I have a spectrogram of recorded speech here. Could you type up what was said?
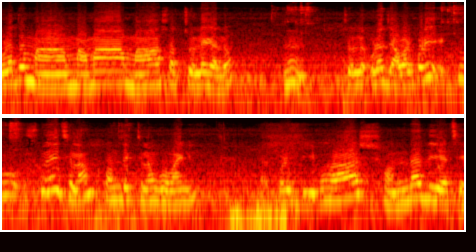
ওরা তো মা, মামা, মা সব চলে গেল। হুম, চলে, ওরা যাওয়ার পরে একটু শুয়েছিলাম, ফোন দেখছিলাম ঘুমাইনি তারপরে বিভাস সন্ধ্যা দিয়েছে।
